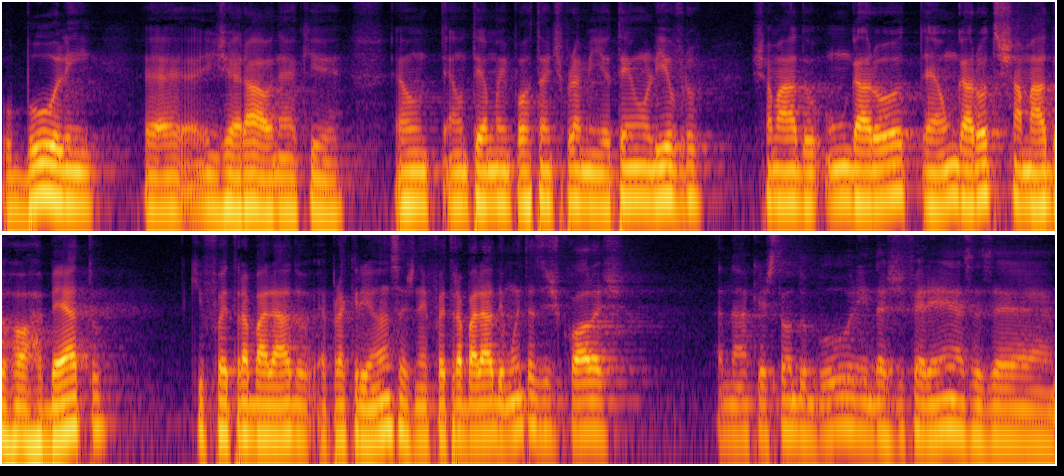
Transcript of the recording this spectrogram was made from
o bullying é, em geral, né? Que é um, é um tema importante para mim. Eu tenho um livro chamado Um Garoto, é um garoto chamado Rorbeto, que foi trabalhado é para crianças, né? Foi trabalhado em muitas escolas na questão do bullying, das diferenças, é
